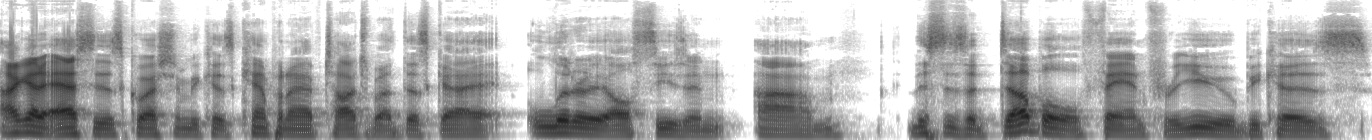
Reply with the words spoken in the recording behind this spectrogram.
I gotta ask you this question because Kemp and I have talked about this guy literally all season. Um, this is a double fan for you because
